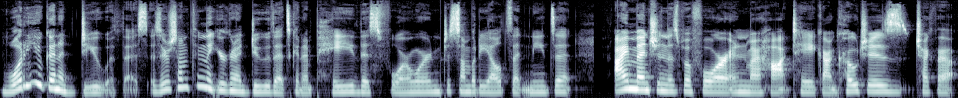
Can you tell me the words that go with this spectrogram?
what are you going to do with this? Is there something that you're going to do that's going to pay this forward to somebody else that needs it? I mentioned this before in my hot take on coaches. Check that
